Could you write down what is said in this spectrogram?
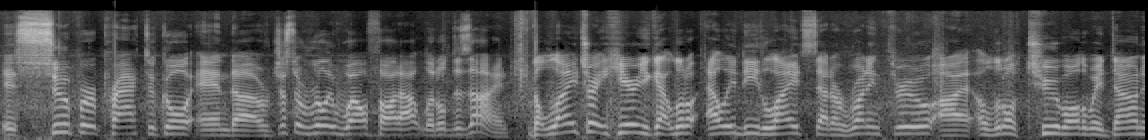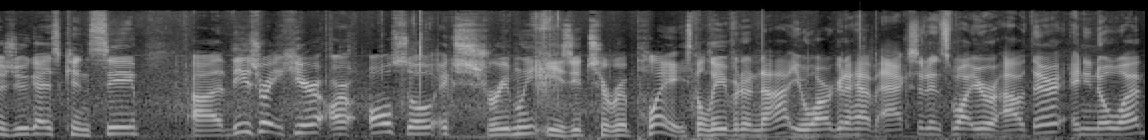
is super practical and uh, just a really well thought out little design. The lights right here, you got little LED lights that are running through uh, a little tube all the way down as you guys can see. Uh, these right here are also extremely easy to replace. Believe it or not, you are gonna have accidents while you're out there. And you know what?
